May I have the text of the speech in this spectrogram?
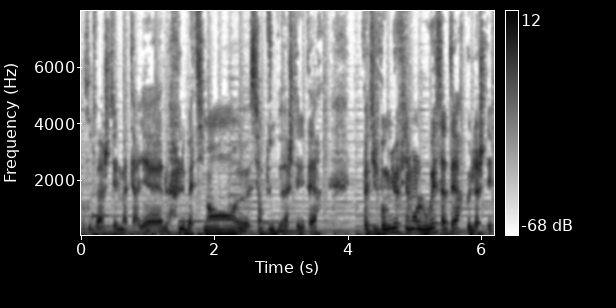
vous devez acheter le matériel, le bâtiment. Euh, si en plus vous devez acheter les terres, en fait, il vaut mieux finalement louer sa terre que de l'acheter.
